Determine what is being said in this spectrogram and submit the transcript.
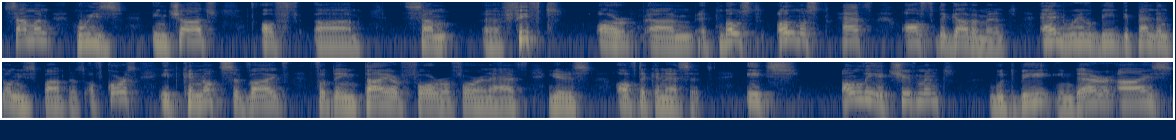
someone who is in charge of uh, some uh, fifth or um, at most almost half of the government and will be dependent on his partners. Of course, it cannot survive for the entire four or four and a half years of the Knesset. Its only achievement would be, in their eyes,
